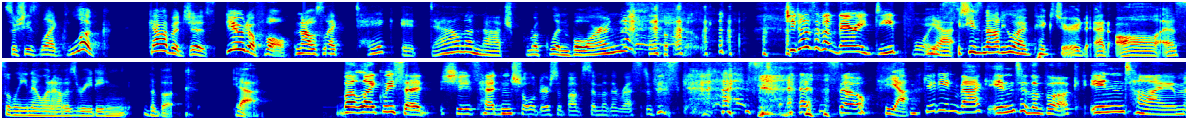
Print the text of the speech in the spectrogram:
So, she's like, Look, cabbages, beautiful. And I was like, Take it down a notch, Brooklyn born. she does have a very deep voice. Yeah. She's not who I pictured at all as Selina when I was reading the book. Yeah. But like we said, she's head and shoulders above some of the rest of this cast. so, yeah. Getting back into the book, in time,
